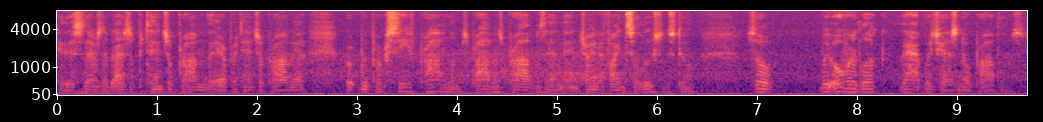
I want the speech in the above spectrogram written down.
Okay, this there's a, there's a potential problem there, potential problem. Yeah. We perceive problems, problems, problems, and, and trying to find solutions to them. So we overlook that which has no problems.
